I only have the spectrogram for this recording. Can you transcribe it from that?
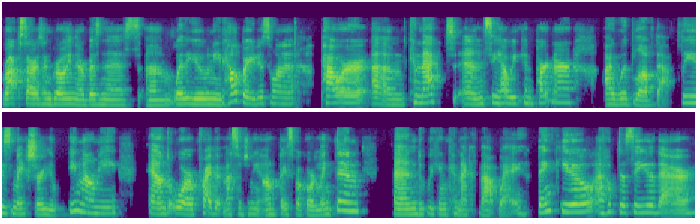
rock stars and growing their business. Um, whether you need help or you just want to power um, connect and see how we can partner, I would love that. Please make sure you email me and or private message me on Facebook or LinkedIn and we can connect that way. Thank you. I hope to see you there.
